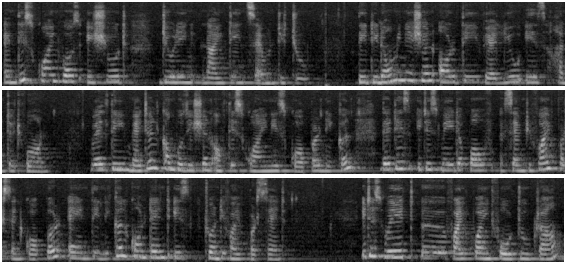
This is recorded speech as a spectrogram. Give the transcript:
And this coin was issued during 1972. The denomination or the value is 100 won. Well, the metal composition of this coin is copper nickel. That is, it is made up of 75% copper and the nickel content is 25%. It is weight uh, 5.42 gram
